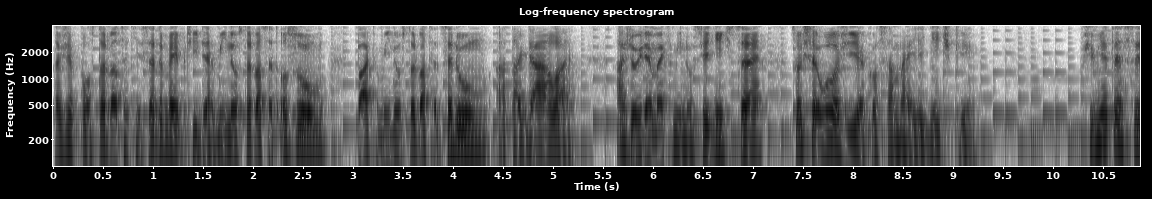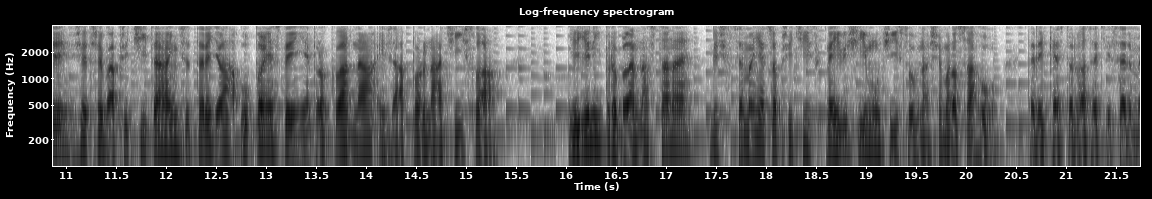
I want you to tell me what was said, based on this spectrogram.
Takže po 127 přijde minus 128, pak minus 127 a tak dále, až dojdeme k minus jedničce, což se uloží jako samé jedničky. Všimněte si, že třeba při čítání se tady dělá úplně stejně pro kladná i záporná čísla. Jediný problém nastane, když chceme něco přičíst k nejvyššímu číslu v našem rozsahu, tedy ke 127.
